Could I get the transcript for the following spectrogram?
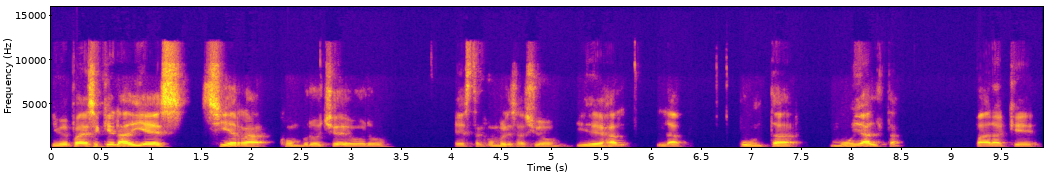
Y me parece que la 10 cierra con broche de oro esta conversación y deja la punta muy alta para que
